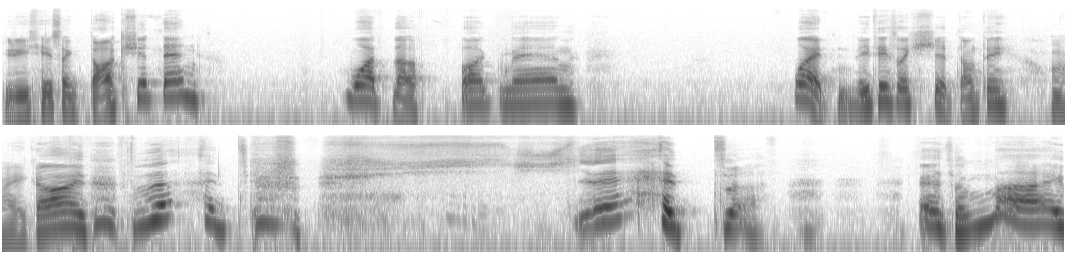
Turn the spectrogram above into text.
Do they taste like dog shit then? What the fuck, man? What? They taste like shit, don't they? Oh my god. That. Shit. It's my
